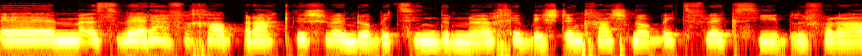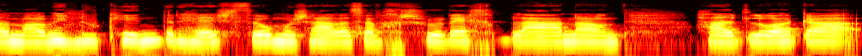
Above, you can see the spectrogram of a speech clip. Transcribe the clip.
Ähm, es wäre einfach auch praktisch, wenn du ein bisschen in der Nähe bist, dann kannst du noch ein bisschen flexibler, vor allem auch wenn du Kinder hast, so musst du alles einfach schon recht planen und halt schauen,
